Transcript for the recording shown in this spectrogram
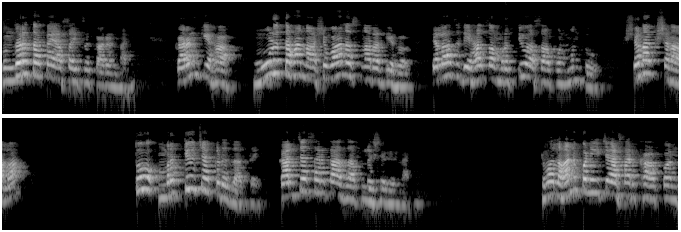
सुंदरता काय असायचं कारण नाही. कारण की हा मूळत नाशवान असणारा देह त्यालाच देहाचा मृत्यू असा आपण म्हणतो. क्षणाक्षणाला तो मृत्यूच्या कडे जात आहे कालच्या सारखा आज आपलं शरीर नाही. किंवा लहानपणीच्या सारखा आपण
